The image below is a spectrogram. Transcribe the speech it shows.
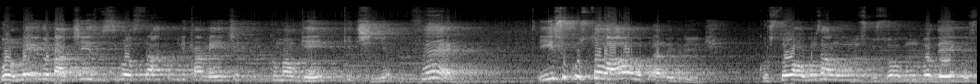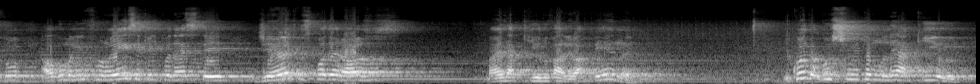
por meio do batismo, se mostrar publicamente como alguém que tinha fé. E isso custou algo para Librídio. Custou alguns alunos, custou algum poder, custou alguma influência que ele pudesse ter diante dos poderosos, mas aquilo valeu a pena. E quando Agostinho então lê aquilo,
